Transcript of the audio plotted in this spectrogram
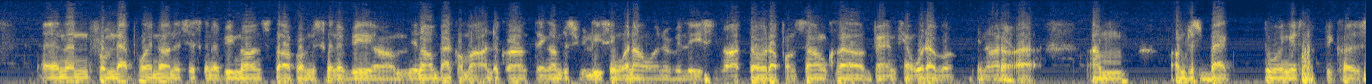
and then from that point on, it's just going to be nonstop. I'm just going to be, um, you know, I'm back on my underground thing. I'm just releasing when I want to release. You know, I throw it up on SoundCloud, Bandcamp, whatever. You know, I don't. I, I'm, I'm just back doing it because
